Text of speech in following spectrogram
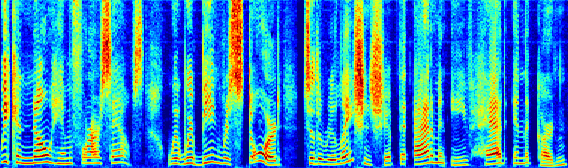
We can know Him for ourselves. We're being restored to the relationship that Adam and Eve had in the garden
